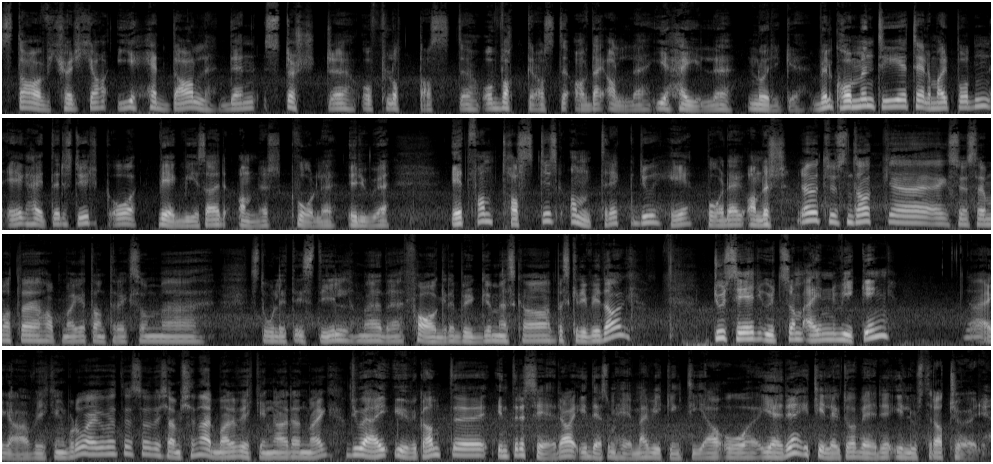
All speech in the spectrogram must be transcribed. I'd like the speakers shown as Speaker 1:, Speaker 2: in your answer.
Speaker 1: Stavkyrkja i Heddal, den største og flotteste og vakreste av de alle i hele Norge. Velkommen til Telemarkpodden. Jeg heter Styrk og vegviser Anders Kvåle Rue. Et fantastisk antrekk du har på deg, Anders.
Speaker 2: Ja, tusen takk. Jeg syns jeg måtte ha på meg et antrekk som eh, sto litt i stil med det fagre bygget vi skal beskrive i dag.
Speaker 1: Du ser ut som en viking.
Speaker 2: Ja, jeg er vikingblod, jeg, vet du, så du kommer ikke nærmere vikinger enn meg.
Speaker 1: Du er i overkant eh, interessert i det som har med vikingtida å gjøre, i tillegg til å være illustratør.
